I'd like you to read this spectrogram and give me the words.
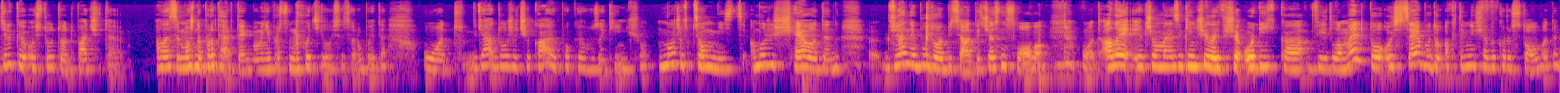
Тільки ось тут, от бачите. Але це можна протерти, якби мені просто не хотілося це робити. От, я дуже чекаю, поки його закінчу. Може в цьому місці, а може ще один. Вже не буду обіцяти, чесне слово. От. Але якщо в мене закінчилась вже олійка від ламель, то ось це буду активніше використовувати.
